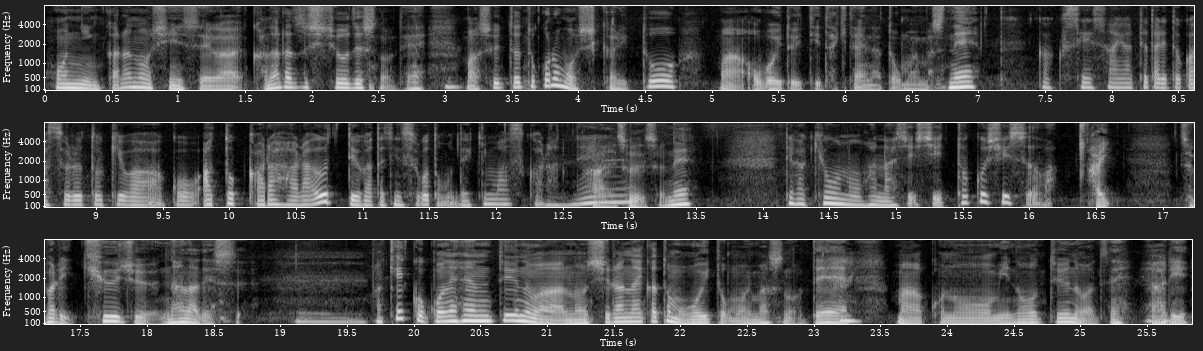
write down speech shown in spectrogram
本人からの申請が必ず必要ですので、まあそういったところもしっかりとまあ覚えておいていただきたいなと思いますね。学生さんやってたりとかするときはこう後から払うっていう形にすることもできますからね。はい、そうですよね。では今日のお話知得指数は？はい。ズバリ97です。まあ、結構この辺っていうのはあの知らない方も多いと思いますので、まあこの未納っていうのはですね、やはり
